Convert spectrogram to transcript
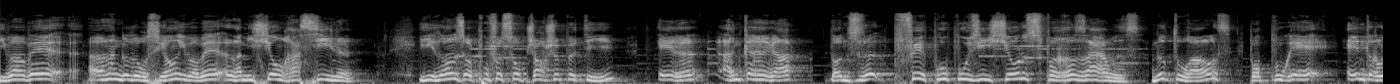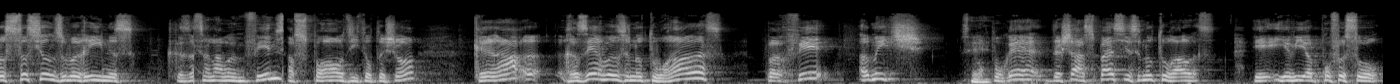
hi va haver, a l'Andalusia, hi va haver la missió Racine. I doncs el professor Georges Petit era encarregat doncs, de fer proposicions per reserves naturals per poder, entre les estacions marines que s'anaven fent, els ports i tot això, crear eh, reserves naturals per fer a mig, Sí. per poder deixar espècies naturals. I hi havia el professor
